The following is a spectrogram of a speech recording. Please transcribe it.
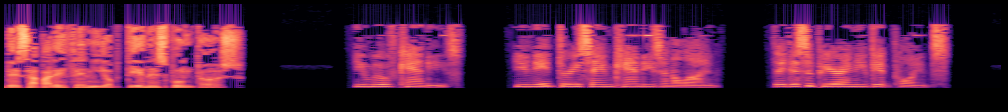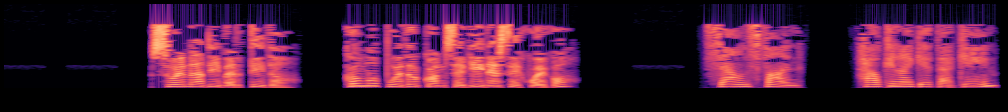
Desaparecen y obtienes puntos. You move candies. You need three same candies in a line. They disappear and you get points. Suena divertido. ¿Cómo puedo conseguir ese juego? Sounds fun. How can I get that game?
